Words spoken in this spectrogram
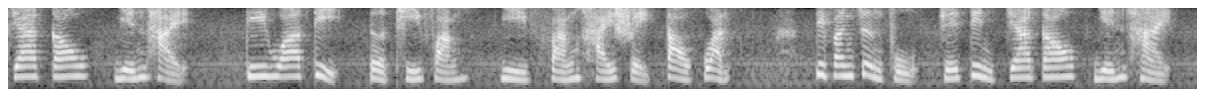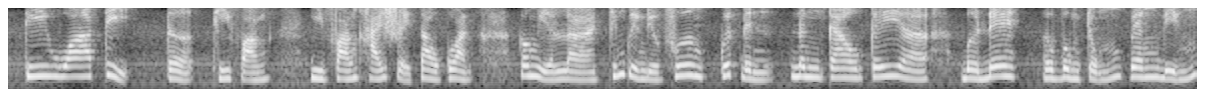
gia cao 沿海低洼地的堤防，以防海水倒灌。地方政府 决定加高沿海低洼地的堤防，以防海水倒灌. Có nghĩa là chính quyền địa phương quyết định nâng cao cái uh, bờ đê ở vùng trũng ven biển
